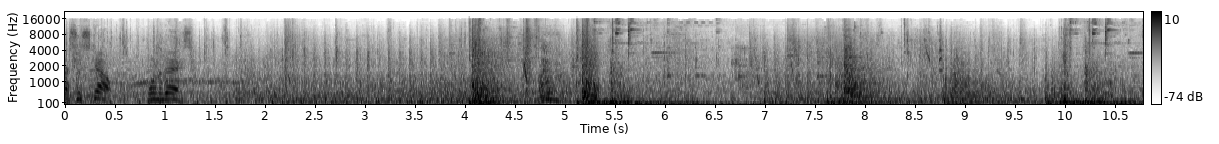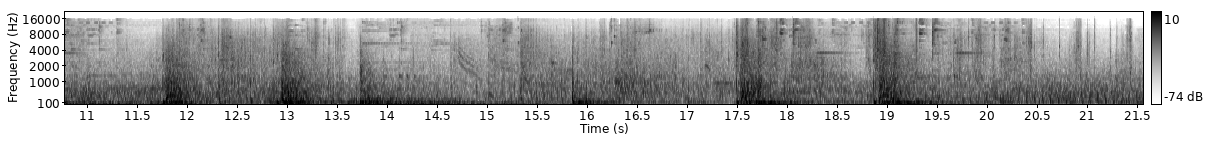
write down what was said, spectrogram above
That's a scout, one of theirs.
